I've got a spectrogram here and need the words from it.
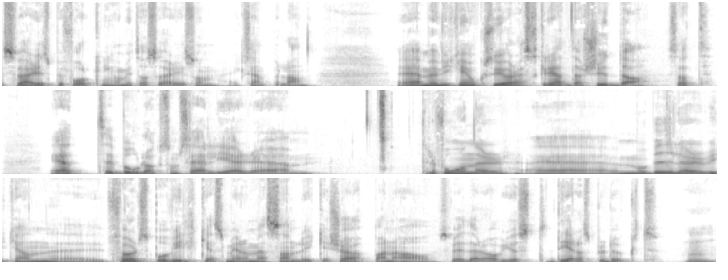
Sveriges befolkning om vi tar Sverige som exempelland. Men vi kan också göra skräddarsydda så att ett bolag som säljer telefoner, eh, mobiler. Vi kan eh, förutspå vilka som är de mest sannolika köparna och så vidare av just deras produkt. Mm.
